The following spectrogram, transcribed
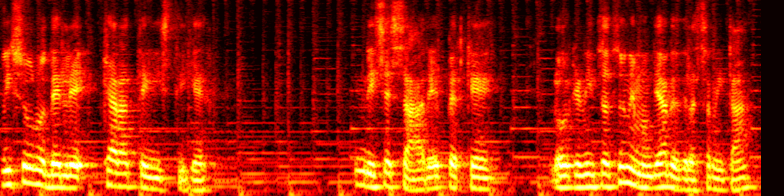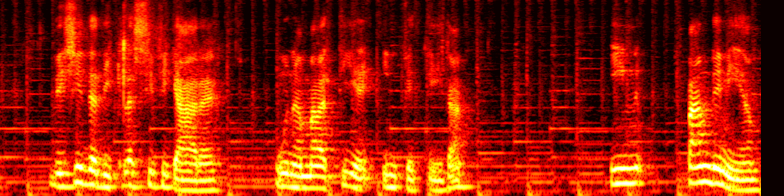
Vi sono delle caratteristiche necessarie perché l'Organizzazione Mondiale della Sanità decide di classificare una malattia infettiva in pandemia.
